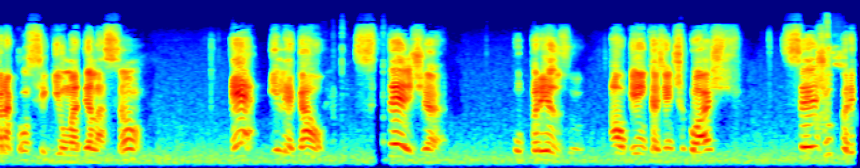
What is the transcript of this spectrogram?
para conseguir uma delação é ilegal, seja o preso alguém que a gente goste, seja o preso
